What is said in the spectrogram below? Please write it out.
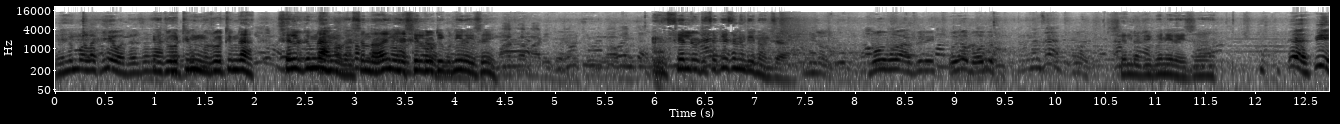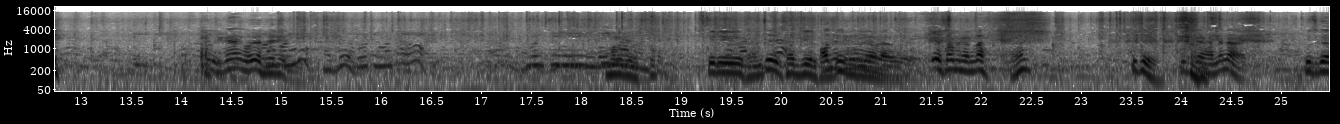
हेर्नु मलाई के भन्दैछ रोटी पनि रोटी पनि राख सेलरोटी पनि राख्नु रहेछ नि त है यहाँ सेलरोटी पनि रहेछ है सेलरोटी चाहिँ केसँग दिनुहुन्छ सेलरोटी पनि रहेछ ए पि मलाई के खान्छ सब्जीहरू खान्छ के चाहिँ पुच्का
